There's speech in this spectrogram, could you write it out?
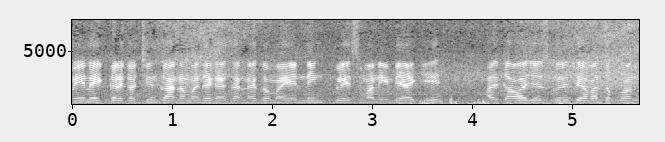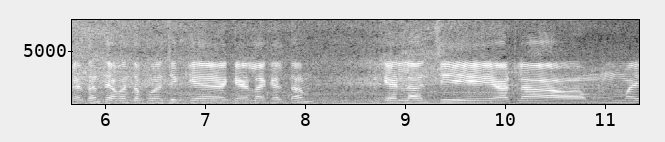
మెయిన్ ఇక్కడికి వచ్చిన కారణం అదే కదా కన్యాకుమారి ఎండింగ్ ప్లేస్ మన ఇండియాకి అది కవర్ చేసుకుని తేవంతపురంకి వెళ్తాం తేవంతపురం నుంచి కే కేరళకి వెళ్తాం. కేరళ నుంచి అట్లా ముంబై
